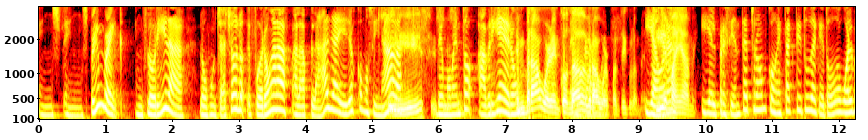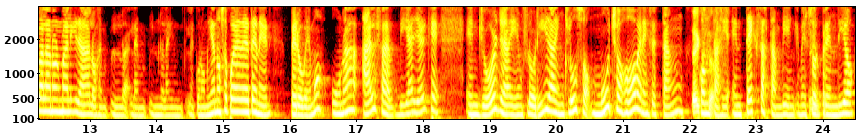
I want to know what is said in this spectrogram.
en, Spring Break, en Florida, los muchachos fueron a la, a la playa y ellos como si nada. de momento abrieron. En Broward, en condado de Broward particularmente. Y, en Miami. Y el presidente Trump con esta actitud de que todo vuelva a la normalidad, em, la, economía no se puede detener, pero vemos una alza. Vi ayer que en Georgia y en Florida incluso muchos jóvenes están contagiados. En Texas también, me sorprendió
